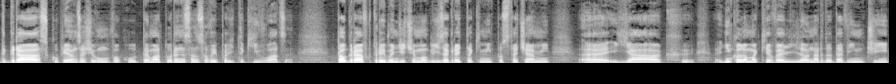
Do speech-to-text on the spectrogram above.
gra skupiająca się wokół tematu renesansowej polityki i władzy. To gra, w której będziecie mogli zagrać takimi postaciami e, jak Niccolo Machiavelli, Leonardo da Vinci,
